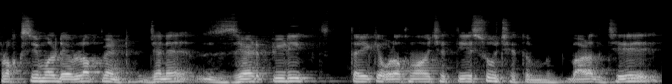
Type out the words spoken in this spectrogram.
પ્રોક્સિમલ ડેવલપમેન્ટ જેને ઝેડપીડી તરીકે ઓળખવામાં આવે છે તે શું છે? તો બાળક જે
